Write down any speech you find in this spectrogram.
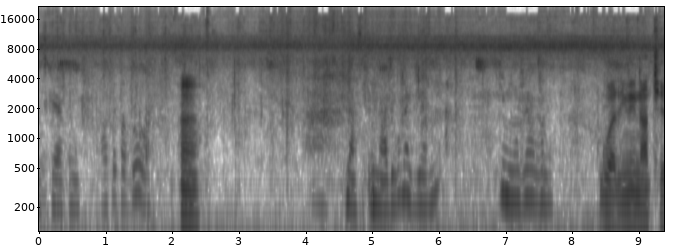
আজকে এখনও। আছে তা হ্যাঁ। নাচতে নাচবো না গিয়ে আমি। কি মজা ওখানে। গোয়ালিনী নাচছে।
